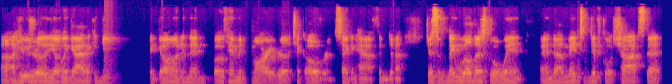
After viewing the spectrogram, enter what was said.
Uh, he was really the only guy that could get going. And then both him and Mari really took over in the second half and uh, just they willed us to a win and uh, made some difficult shots that,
